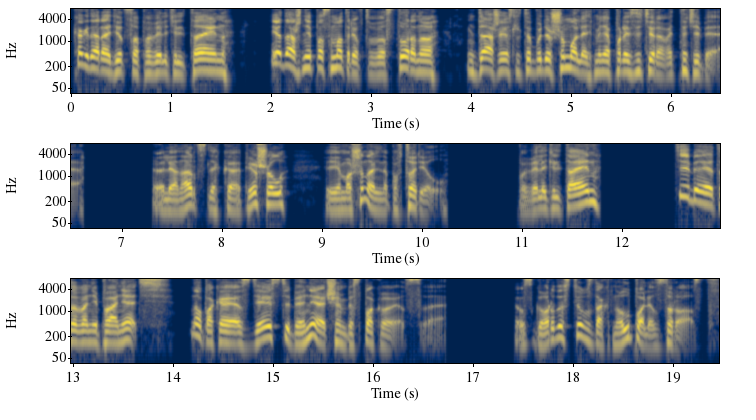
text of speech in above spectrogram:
Когда родится Повелитель Тайн, я даже не посмотрю в твою сторону, даже если ты будешь умолять меня паразитировать на тебя». Леонард слегка опешил и машинально повторил. «Повелитель Тайн? Тебе этого не понять но пока я здесь, тебе не о чем беспокоиться». С гордостью вздохнул Полис Зрост.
